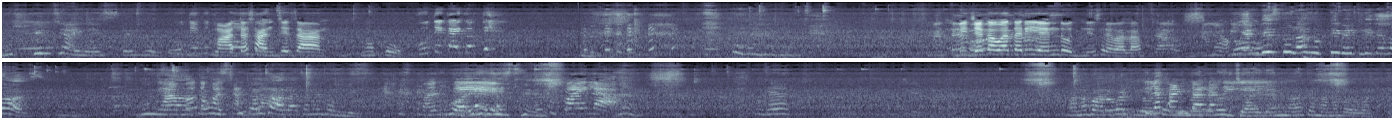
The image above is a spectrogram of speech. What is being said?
मुश्किलची तेच बोलतो. मग आता सांचे जा नको. ते काय करते? विजय गवा तरी येईन दोधलीच रेवाला दोन दिवस तुला सुट्टी भेटली ते बस. हॉस्पिटल चालायचं नाही दोन दिवस मला बरं वाटलं. तिला सगळी कंटाळा माझ्या नाही. घरचे आले ना ते मला बरं वाटतं.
